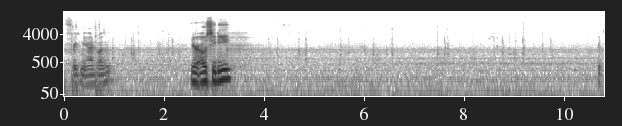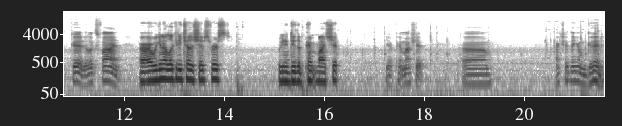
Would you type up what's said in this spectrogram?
freak me out if it wasn't. Your OCD. Looks good. It looks fine. Are, are we gonna look at each other's ships first? We're gonna do the pimp my ship. Yeah, pimp my ship. Um. Actually, I think I'm good.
